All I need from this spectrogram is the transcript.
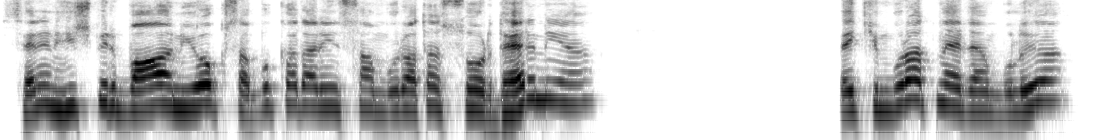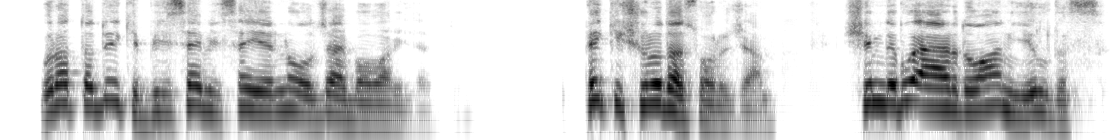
Senin hiçbir bağın yoksa bu kadar insan Murat'a sor der mi ya? Peki Murat nereden buluyor? Murat da diyor ki bilse bilse yerine Olcay Baba bilir. Peki şunu da soracağım. Şimdi bu Erdoğan Yıldız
